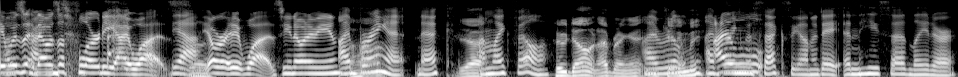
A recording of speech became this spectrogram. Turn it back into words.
it I was, was that was a to- flirty I was. Yeah. Or it was. You know what I mean? I uh-huh. bring it, Nick. Yeah. I'm like Phil. Who don't? I bring it. You I kidding me? I bring I the sexy on a date. And he said later,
